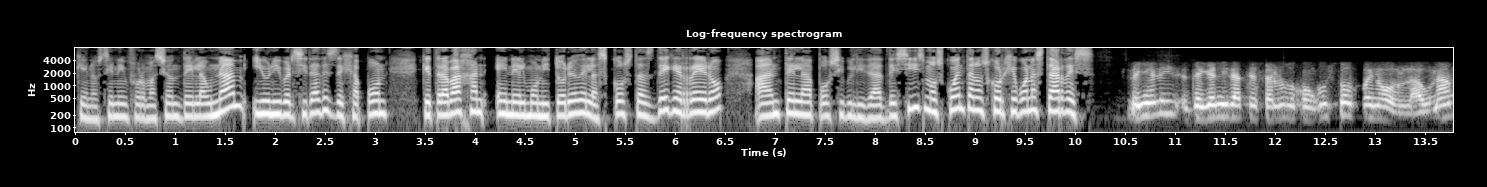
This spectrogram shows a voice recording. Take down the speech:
que nos tiene información de la UNAM y universidades de Japón que trabajan en el monitoreo de las costas de Guerrero ante la posibilidad de sismos. Cuéntanos, Jorge, buenas tardes. Deyanira, te saludo con gusto. Bueno, la UNAM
